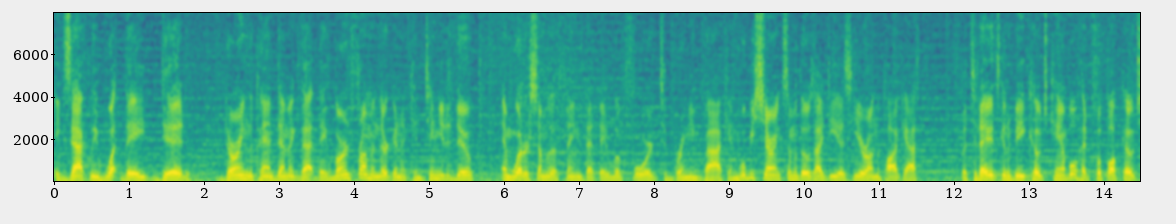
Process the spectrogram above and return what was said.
exactly what they did during the pandemic that they learned from and they're going to continue to do, and what are some of the things that they look forward to bringing back. And we'll be sharing some of those ideas here on the podcast. But today it's going to be Coach Campbell, head football coach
